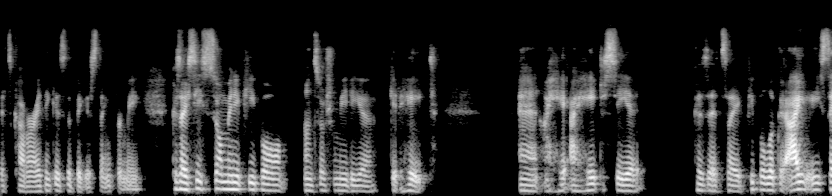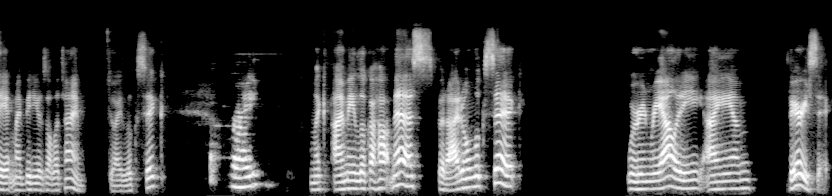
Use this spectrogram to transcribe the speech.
its cover, I think is the biggest thing for me. Because I see so many people on social media get hate. And I hate I hate to see it because it's like people look at I say it in my videos all the time. Do I look sick? right. I'm like, I may look a hot mess, but I don't look sick. Where in reality, I am very sick.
